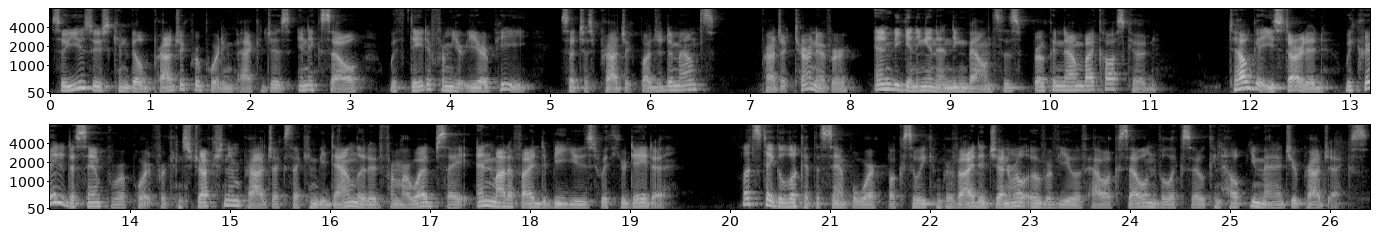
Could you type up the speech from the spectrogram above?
so users can build project reporting packages in Excel with data from your ERP, such as project budget amounts, project turnover, and beginning and ending balances broken down by cost code. To help get you started, we created a sample report for construction and projects that can be downloaded from our website and modified to be used with your data. Let's take a look at the sample workbook so we can provide a general overview of how Excel and Velixo can help you manage your projects.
